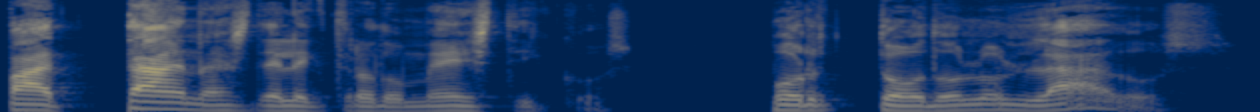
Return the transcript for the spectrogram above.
patanas de electrodomésticos por todos los lados.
